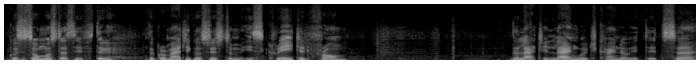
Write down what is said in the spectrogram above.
Because it's almost as if the the grammatical system is created from the Latin language kind of. It, it's uh,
